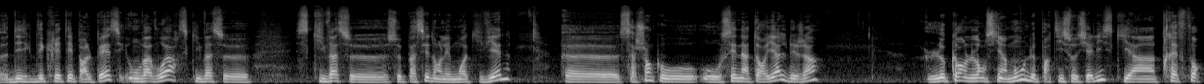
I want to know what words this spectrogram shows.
euh, dé- décrété par le PS, et on va voir ce qui va se, passer dans les mois qui viennent, euh, sachant qu'au au sénatorial, déjà, le camp de l'ancien monde, le Parti socialiste, qui a un très fort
